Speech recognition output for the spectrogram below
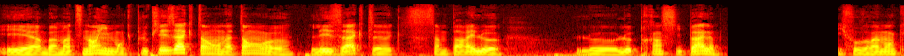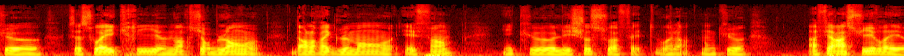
Et euh, bah, maintenant, il manque plus que les actes. Hein. On attend euh, les actes. Ça me paraît le, le, principal. Il faut vraiment que, ça soit écrit euh, noir sur blanc dans le règlement F1 et que les choses soient faites. Voilà. Donc, affaire à suivre et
